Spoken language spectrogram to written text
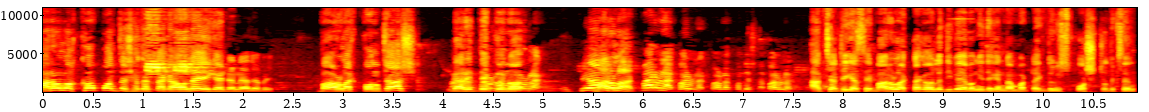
বারো লক্ষ পঞ্চাশ হাজার টাকা হলে এই গাড়িটা নেওয়া যাবে। বারো লাখ পঞ্চাশ গাড়িতে কোনো বারো লাখ। বারো লাখ? বারো লাখ বারো লাখ পঞ্চাশ না বারো লাখ। আচ্ছা ঠিক আছে বারো লাখ টাকা হলে দিবে এবং এই দেখেন নাম্বারটা একদম স্পষ্ট দেখছেন?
